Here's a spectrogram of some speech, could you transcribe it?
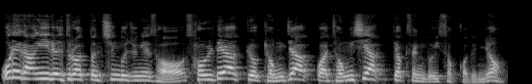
올해 강의를 들었던 친구 중에서 서울대학교 경제학과 정시 합격생도 있었거든요.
